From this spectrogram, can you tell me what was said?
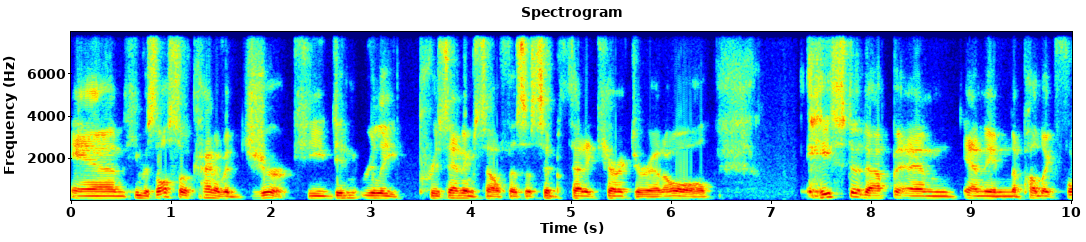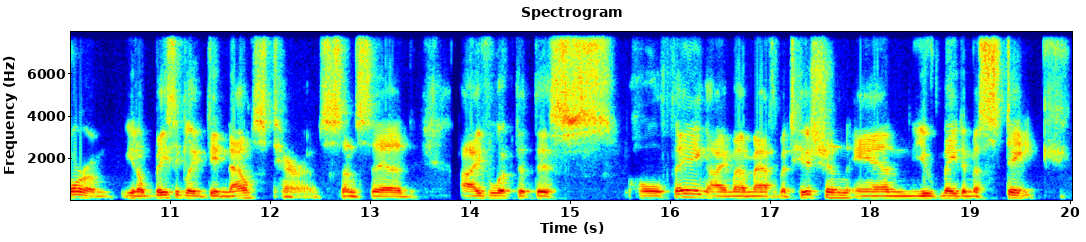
and he was also kind of a jerk. He didn't really present himself as a sympathetic character at all he stood up and and in the public forum, you know, basically denounced Terence and said, I've looked at this whole thing. I'm a mathematician, and you've made a mistake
